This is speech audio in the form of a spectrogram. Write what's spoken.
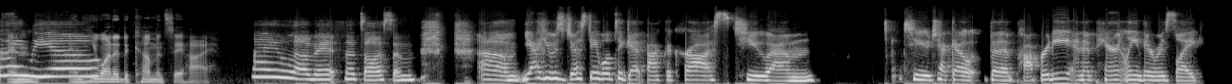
Hi, and, Leo. And he wanted to come and say hi. I love it. That's awesome. Um, yeah, he was just able to get back across to um, to check out the property, and apparently there was like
